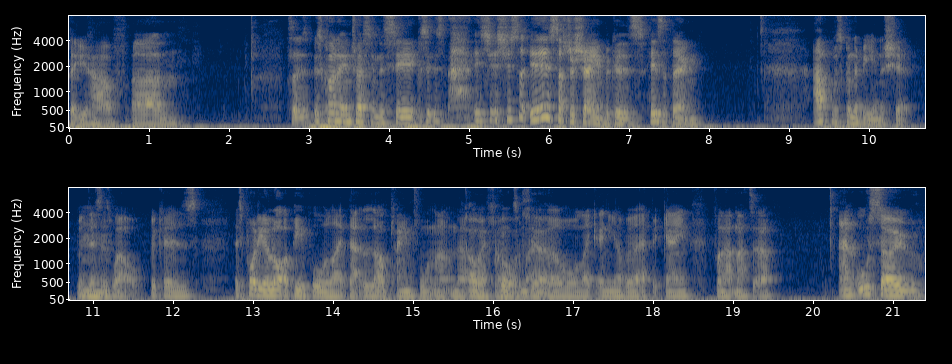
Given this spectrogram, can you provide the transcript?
that you have. Um, so it's, it's kind of interesting to see because it's it's it's just it is such a shame because here's the thing. Apple's going to be in the shit with this Mhm. as well because there's probably a lot of people like that love playing Fortnite on their Oh, iPhones course, or whatever, yeah. or like any other Epic game for that matter. And also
